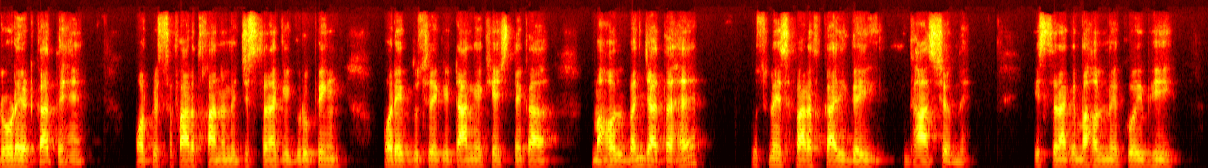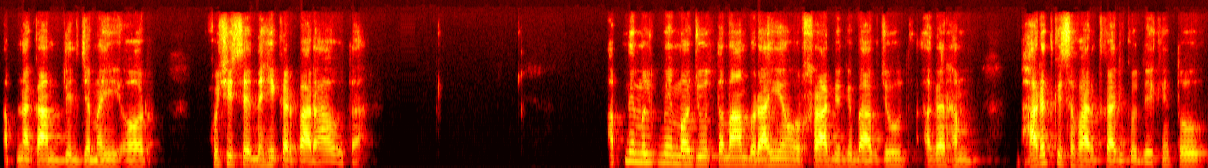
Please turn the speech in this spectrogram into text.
روڑے اٹکاتے ہیں اور پھر سفارت خانوں میں جس طرح کی گروپنگ اور ایک دوسرے کی ٹانگیں کھینچنے کا ماحول بن جاتا ہے، اس میں سفارت کاری گئی گھاس چرنے۔ اس طرح کے ماحول میں کوئی بھی اپنا کام دل جمعی اور خوشی سے نہیں کر پا رہا ہوتا۔ اپنے ملک میں موجود تمام برائیوں اور خرابیوں کے باوجود اگر ہم بھارت کی سفارتکاری کو دیکھیں تو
